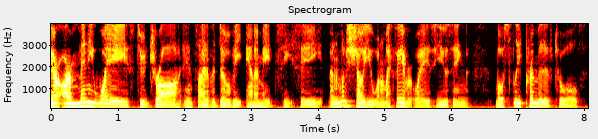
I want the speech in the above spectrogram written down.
There are many ways to draw inside of Adobe Animate CC, and I'm going to show you one of my favorite ways using mostly primitive tools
